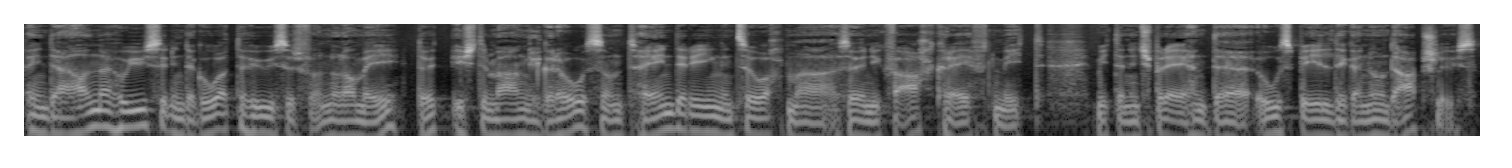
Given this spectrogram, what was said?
In den allen Häusern, in den guten Häusern von noch mehr, dort ist der Mangel groß und händeringend sucht man solche Fachkräfte mit, mit den entsprechenden Ausbildungen und Abschlüssen.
